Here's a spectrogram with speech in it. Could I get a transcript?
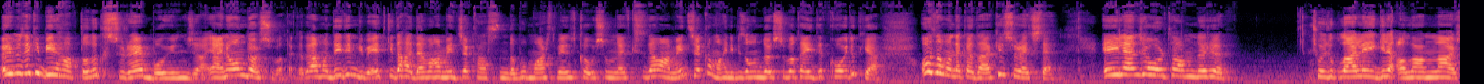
önümüzdeki bir haftalık süre boyunca yani 14 Şubat'a kadar ama dediğim gibi etki daha devam edecek aslında bu Mars Venüs kavuşumunun etkisi devam edecek ama hani biz 14 Şubat'a hedef koyduk ya o zamana kadarki süreçte eğlence ortamları, çocuklarla ilgili alanlar,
